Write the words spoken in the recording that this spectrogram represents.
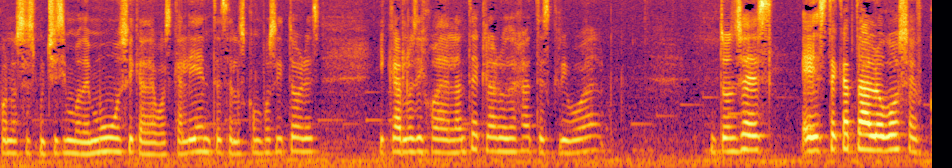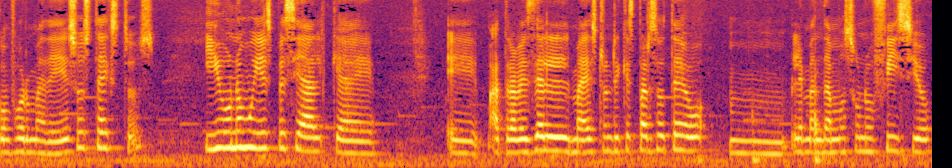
conoces muchísimo de música, de Aguascalientes, de los compositores. Y Carlos dijo, adelante, claro, déjate, escribo algo. Entonces, este catálogo se conforma de esos textos y uno muy especial que eh, a través del maestro Enrique Esparzoteo mm, le mandamos un oficio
